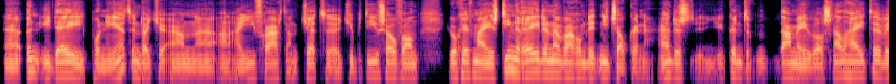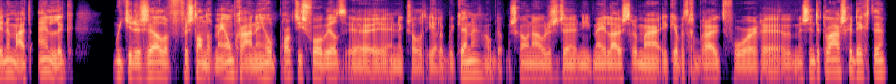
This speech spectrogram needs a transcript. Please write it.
eh, een idee poneert en dat je aan, eh, aan AI vraagt, aan chat, GPT of zo van, joh, geef mij eens tien redenen waarom dit niet zou kunnen. Hè? Dus je kunt daarmee wel snelheid winnen, maar uiteindelijk moet je er zelf verstandig mee omgaan. Een heel praktisch voorbeeld, eh, en ik zal het eerlijk bekennen, hoop dat mijn schoonouders eh, niet meeluisteren, maar ik heb het gebruikt voor eh, mijn Sinterklaasgedichten.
